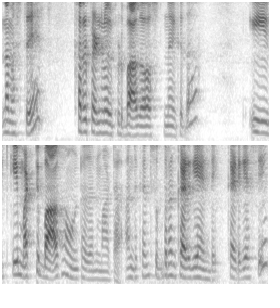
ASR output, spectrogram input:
నమస్తే. కర్రపెండలు ఇప్పుడు బాగా వస్తున్నాయి కదా. వీటికి మట్టి బాగా ఉంటుంది అనమాట అందుకని శుభ్రం కడిగేయండి. కడిగేసి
